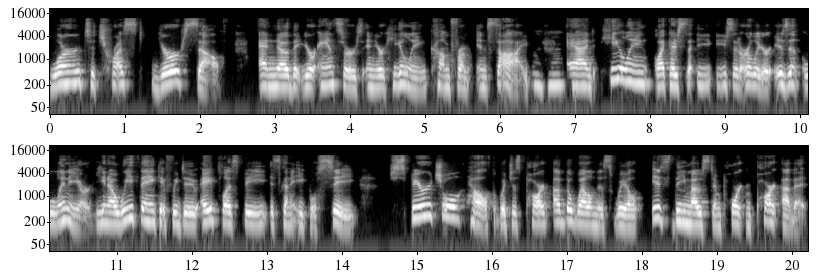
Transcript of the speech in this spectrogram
Learn to trust yourself and know that your answers and your healing come from inside. Mm-hmm. And healing, like I said, you said earlier, isn't linear. You know, we think if we do A plus B, it's going to equal C. Spiritual health, which is part of the wellness wheel, is the most important part of it.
